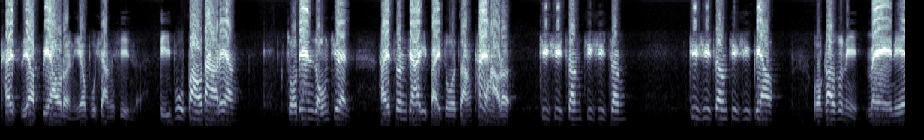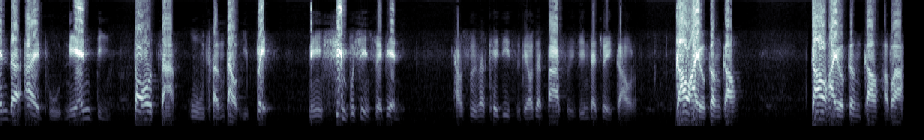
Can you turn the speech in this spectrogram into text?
开始要飙了，你又不相信了，底部爆大量，昨天融券还增加一百多张，太好了，继续增，继续增，继续增，继续飙。我告诉你，每年的爱普年底都涨五成到一倍，你信不信？随便你。好事，那 K D 指标在八十已经在最高了，高还有更高，高还有更高，好不好？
